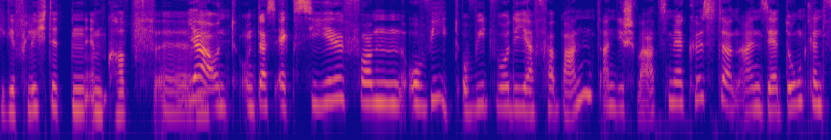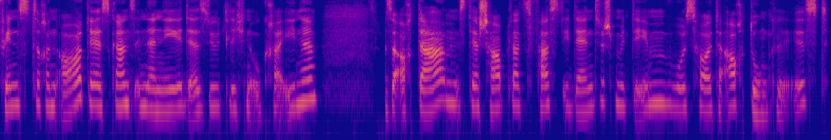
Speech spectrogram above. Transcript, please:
die Geflüchteten im Kopf. Äh ja, und, und das Exil von Ovid. Ovid wurde ja verbannt an die Schwarzmeerküste, an einen sehr dunklen, finsteren Ort. Der ist ganz in der Nähe der südlichen Ukraine. Also auch da ist der Schauplatz fast identisch mit dem, wo es heute auch dunkel ist.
